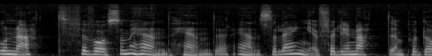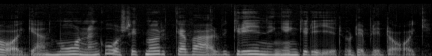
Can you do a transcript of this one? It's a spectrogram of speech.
natt, för vad som händer händer än så länge. Följer natten på dagen, månen går sitt mörka varv, gryningen gryr och det blir dag.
